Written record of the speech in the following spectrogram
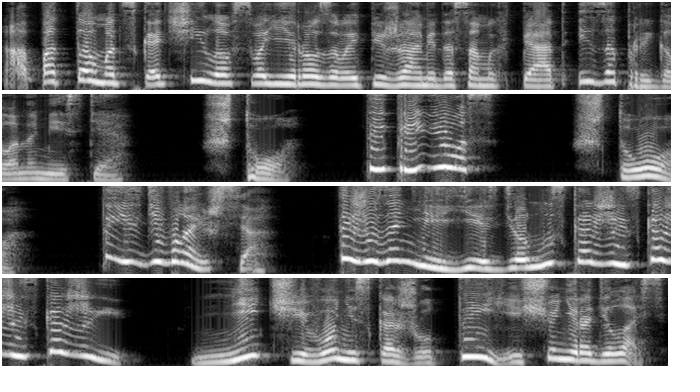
а потом отскочила в своей розовой пижаме до самых пят и запрыгала на месте. «Что?» «Ты привез!» «Что?» «Ты издеваешься! Ты же за ней ездил! Ну скажи, скажи, скажи!» «Ничего не скажу, ты еще не родилась!»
